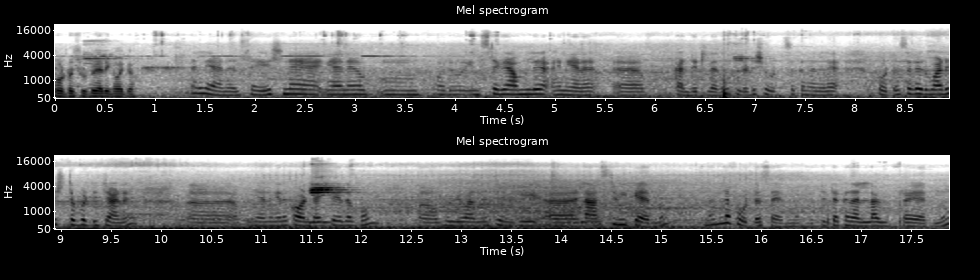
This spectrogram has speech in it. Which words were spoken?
ഫോട്ടോഷൂട്ട് കാര്യങ്ങളൊക്കെ? നല്ലതാണ് ശ്രേഷിനെ ഞാൻ ഒരു ഇൻസ്റ്റഗ്രാമിൽ അങ്ങനെയാണ് കണ്ടിട്ടുള്ളത്. പുള്ളിയുടെ ഷോർട്സൊക്കെ നല്ല ഫോട്ടോസൊക്കെ ഒരുപാട് ഇഷ്ടപ്പെട്ടിട്ടാണ്. അപ്പോൾ ഞാനിങ്ങനെ കോണ്ടാക്ട് ചെയ്തപ്പം പുള്ളി വന്നിട്ട് എനിക്ക് ലാസ്റ്റ് വീക്കായിരുന്നു നല്ല ഫോട്ടോസായിരുന്നു ഇട്ടിട്ടൊക്കെ നല്ല അഭിപ്രായമായിരുന്നു.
